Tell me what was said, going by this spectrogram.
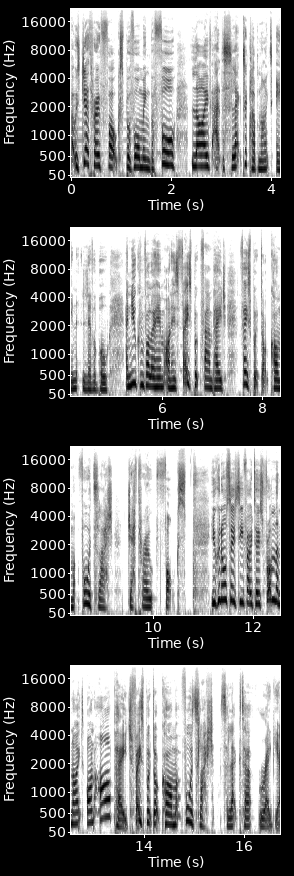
That was Jethro Fox performing before live at the Selector Club Night in Liverpool. And you can follow him on his Facebook fan page, facebook.com forward slash Jethro Fox. You can also see photos from the night on our page, facebook.com forward slash Selector Radio.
